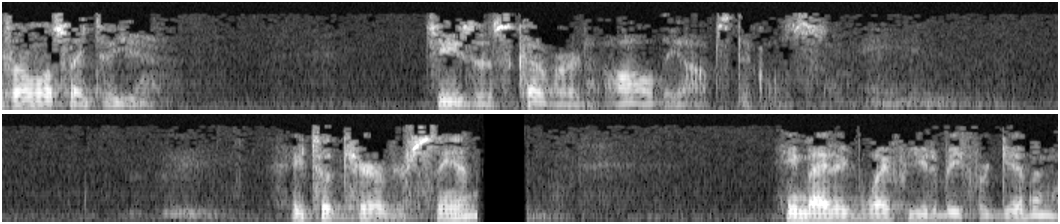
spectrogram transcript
Here's what I want to say to you Jesus covered all the obstacles. He took care of your sin. He made a way for you to be forgiven.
